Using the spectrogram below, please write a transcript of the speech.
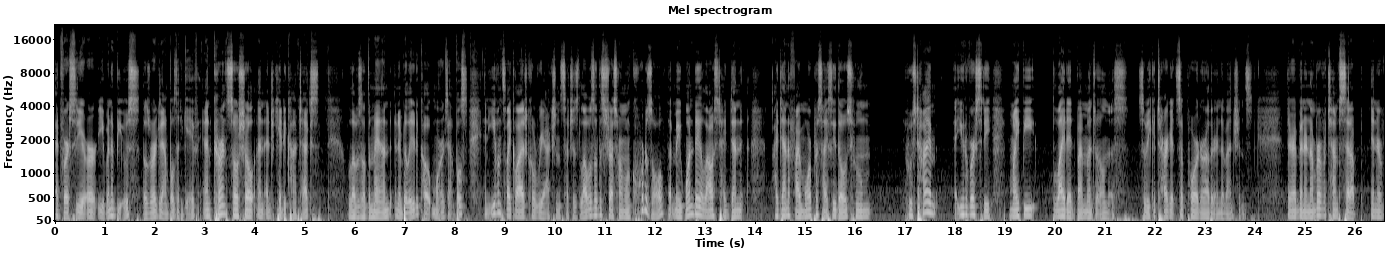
adversity or even abuse those were examples that he gave and current social and educated contexts levels of demand and ability to cope more examples and even psychological reactions such as levels of the stress hormone cortisol that may one day allow us to ident- identify more precisely those whom whose time at university might be blighted by mental illness, so we could target support or other interventions. There have been a number of attempts set up inter-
